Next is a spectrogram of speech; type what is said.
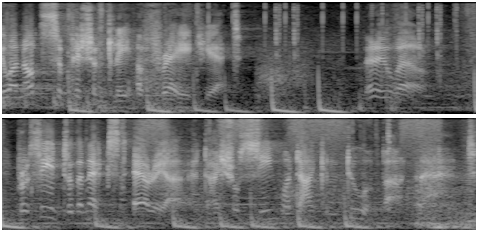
You are not sufficiently afraid yet. Very well. Proceed to the next area, and I shall see what I can do about that.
